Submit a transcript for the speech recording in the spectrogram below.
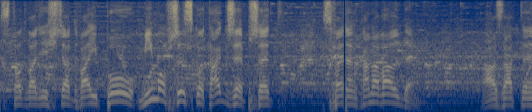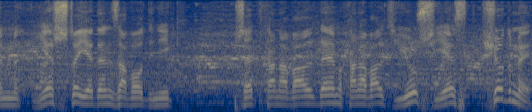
122,5. Mimo wszystko także przed Svenem Hanawaldem. A zatem jeszcze jeden zawodnik przed Hanawaldem. Hanawald już jest siódmy.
